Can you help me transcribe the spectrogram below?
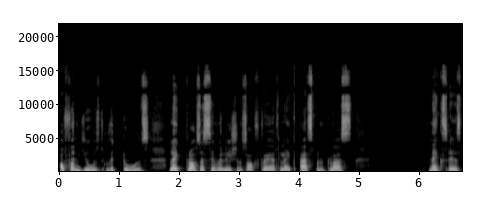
often used with tools like process simulation software like Aspen Plus. Next is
